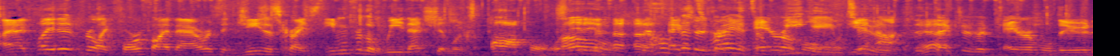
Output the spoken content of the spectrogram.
I I played it for like four or five hours, and Jesus Christ, even for the Wii, that shit looks awful. Oh. It is- the Oh, that's right, are it's a Wii game, too. Yeah, the Yeah. textures are terrible, dude.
